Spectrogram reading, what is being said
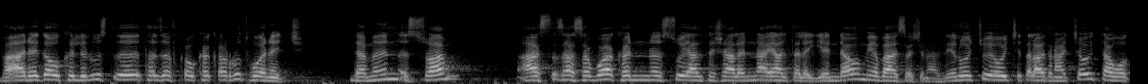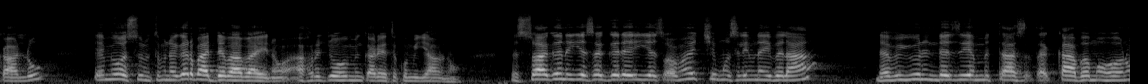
በአደጋው ክልል ውስጥ ተዘፍቀው ከቀሩት ሆነች። ለምን? እሷም አስተሳሰቧ ከነሱ ያልተሻለና ያልተለየ እንዳውም የባሰች ናት። ሌሎቹ የውጭ ጥላት ናቸው ይታወቃሉ። የሚወስኑትም ነገር በአደባባይ ነው። አክርጆሁ ምን እያሉ ነው። እሷ ግን እየሰገደ እየጾመች ሙስሊም ነኝ ብላ ነቢዩን እንደዚህ የምታስጠቃ በመሆኗ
